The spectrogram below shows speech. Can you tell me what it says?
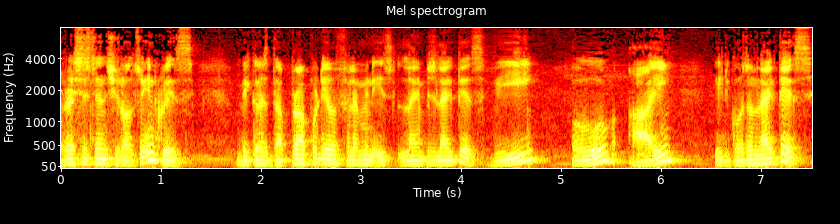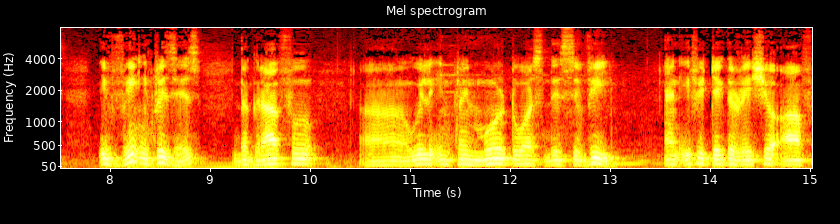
resistance should also increase because the property of filament is lamp is like this. V o i it goes on like this. If v increases the graph uh, will incline more towards this v. And if you take the ratio of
